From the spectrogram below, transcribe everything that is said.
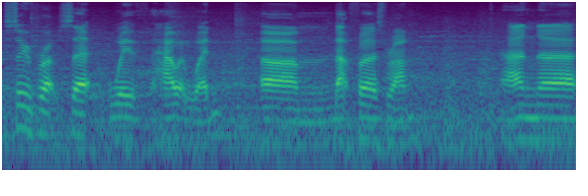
super upset with how it went um, that first run, and uh,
